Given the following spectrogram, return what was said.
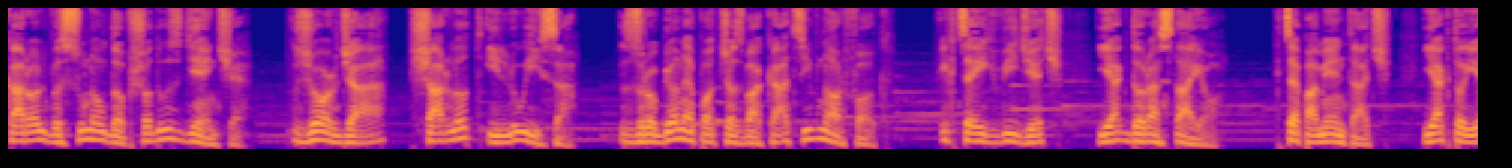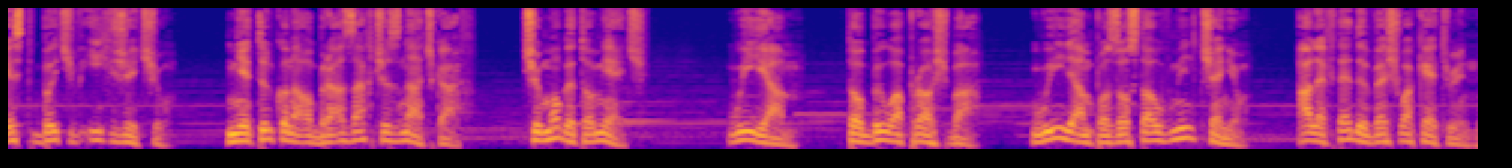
Karol wysunął do przodu zdjęcie. Georgia, Charlotte i Louisa. Zrobione podczas wakacji w Norfolk. I chcę ich widzieć, jak dorastają. Chcę pamiętać, jak to jest być w ich życiu. Nie tylko na obrazach czy znaczkach. Czy mogę to mieć? William. To była prośba. William pozostał w milczeniu. Ale wtedy weszła Catherine.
